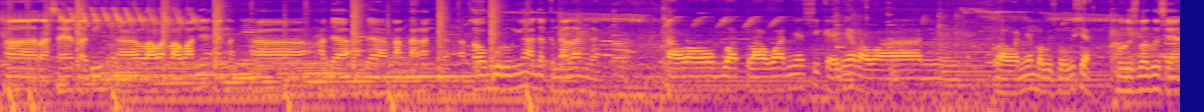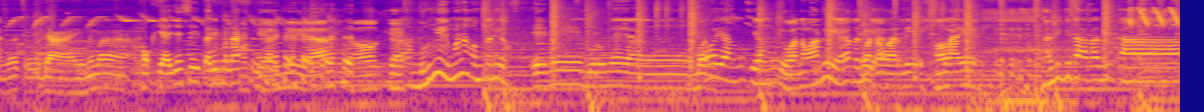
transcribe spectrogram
eh, rasanya tadi eh, lawan-lawannya enak eh, ada ada tantangan nggak atau burungnya ada kendala nggak? Kalau buat lawannya sih kayaknya lawan lawannya bagus-bagus ya. Bagus-bagus ya. Nah, Nah, ini mah hoki aja sih tadi menang. Oke aja ya. Oke. Burungnya yang mana Om tadi Om? Ini burungnya yang Oh yang yang warna-warni ya tadi ya. warna-warni Oke. lain. Nanti kita akan eh,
